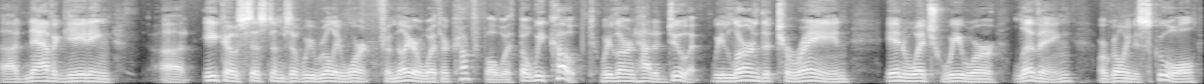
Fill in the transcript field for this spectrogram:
uh, navigating uh, ecosystems that we really weren't familiar with or comfortable with, but we coped. We learned how to do it. We learned the terrain in which we were living or going to school,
